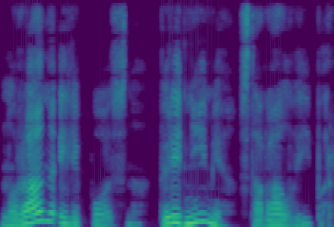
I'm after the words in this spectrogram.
Но рано или поздно перед ними вставал выбор.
